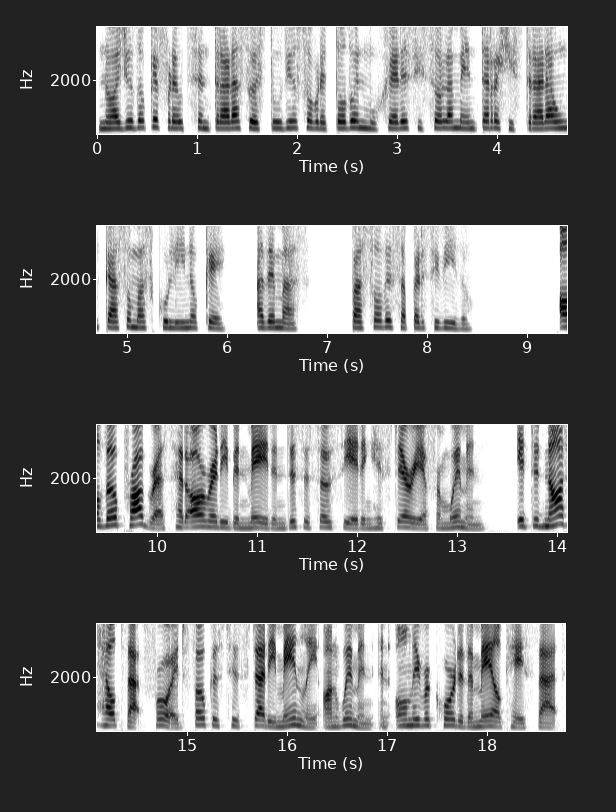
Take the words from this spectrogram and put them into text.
no ayudó que Freud centrara su estudio sobre todo en mujeres y solamente registrara un caso masculino que, además, pasó desapercibido. Although progress had already been made in disassociating hysteria from women, it did not help that Freud focused his study mainly on women and only recorded a male case that,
